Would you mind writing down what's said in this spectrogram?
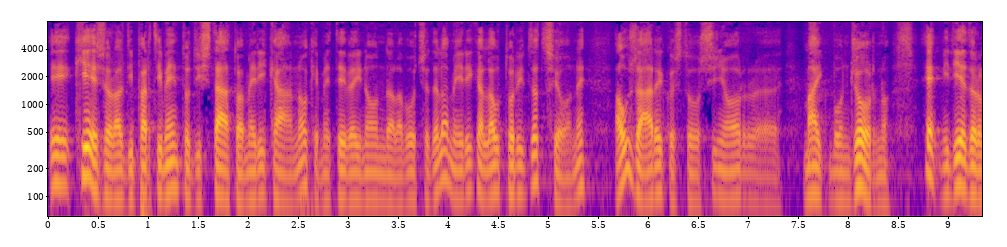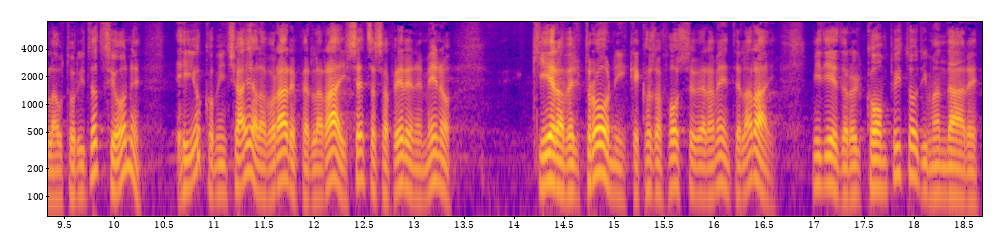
e chiesero al Dipartimento di Stato americano, che metteva in onda la Voce dell'America, l'autorizzazione a usare questo signor eh, Mike Bongiorno. E mi diedero l'autorizzazione e io cominciai a lavorare per la RAI senza sapere nemmeno chi era Veltroni, che cosa fosse veramente la RAI. Mi diedero il compito di mandare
